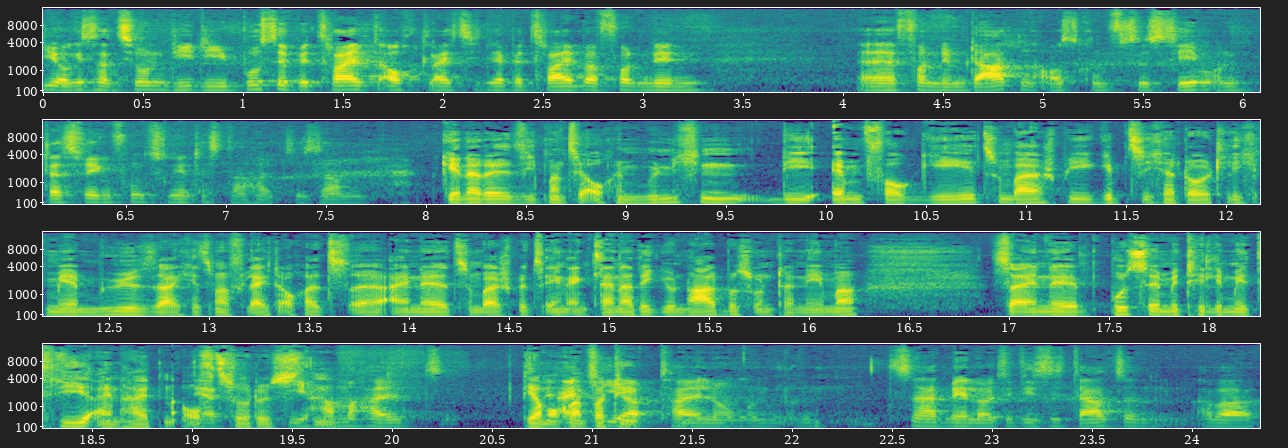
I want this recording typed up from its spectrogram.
die Organisation, die die Busse betreibt, auch gleichzeitig der Betreiber von den äh, von dem Datenauskunftssystem und deswegen funktioniert das da halt zusammen. Generell sieht man es ja auch in München. Die MVG zum Beispiel gibt sich ja deutlich mehr Mühe, sage ich jetzt mal, vielleicht auch als äh, eine zum Beispiel jetzt irgendein kleiner Regionalbusunternehmer, seine Busse mit Telemetrieeinheiten aufzurüsten. Ja, die haben halt die haben auch einfach die Abteilung und, und es sind halt mehr Leute, die sich da sind, aber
